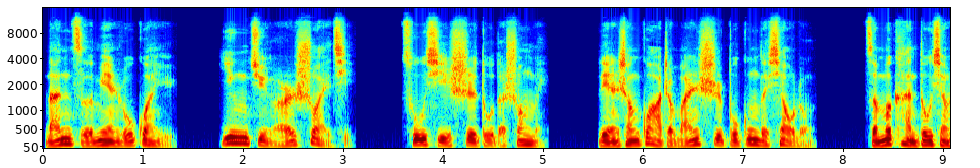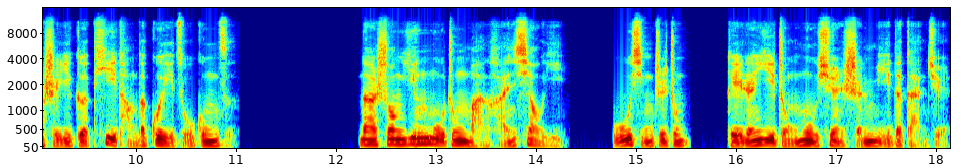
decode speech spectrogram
男子面如冠羽，英俊而帅气，粗细适度的双眉，脸上挂着玩世不恭的笑容，怎么看都像是一个倜傥的贵族公子。那双樱目中满含笑意，无形之中给人一种目眩神迷的感觉。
